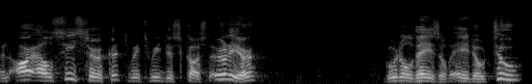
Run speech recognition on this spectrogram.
an RLC circuit, which we discussed earlier, good old days of 802.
